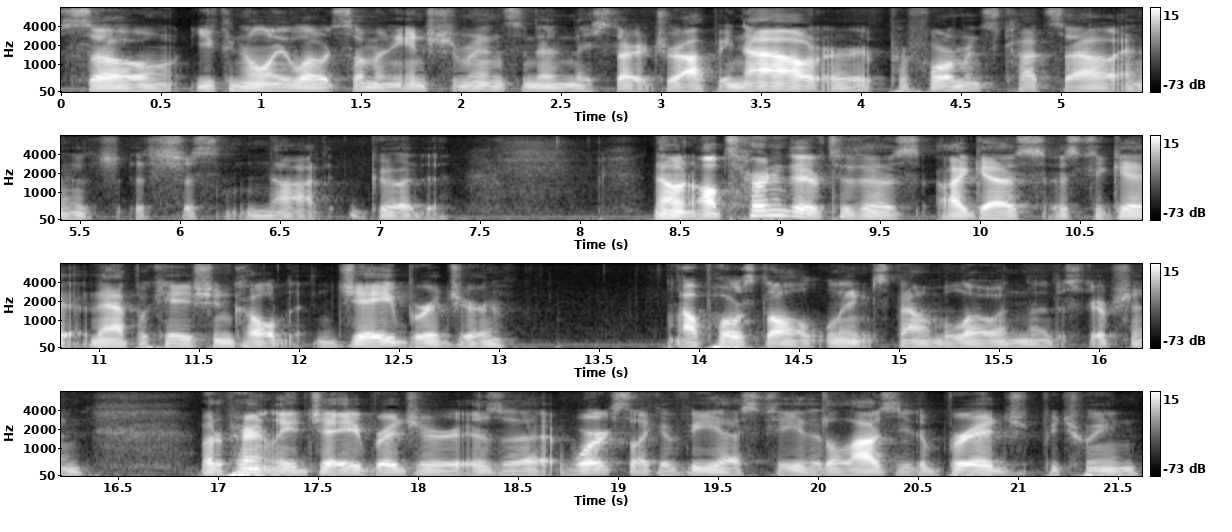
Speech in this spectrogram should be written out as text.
So you can only load so many instruments and then they start dropping out or performance cuts out and it's, it's just not good. Now, an alternative to this, I guess, is to get an application called JBridger. I'll post all links down below in the description. But apparently, JBridger is a works like a VST that allows you to bridge between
